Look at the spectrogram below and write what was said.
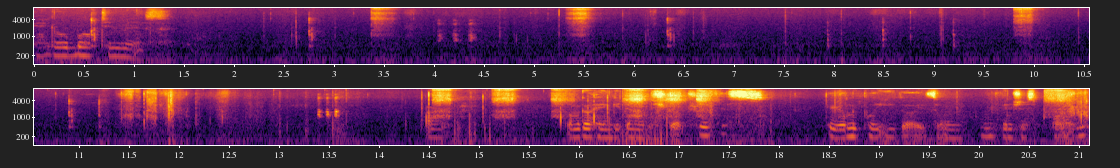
Can't go above 10 minutes. Alright. So I'm gonna go ahead and get down with the structure of this. Here, let me put you guys on. Let me finish this part.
